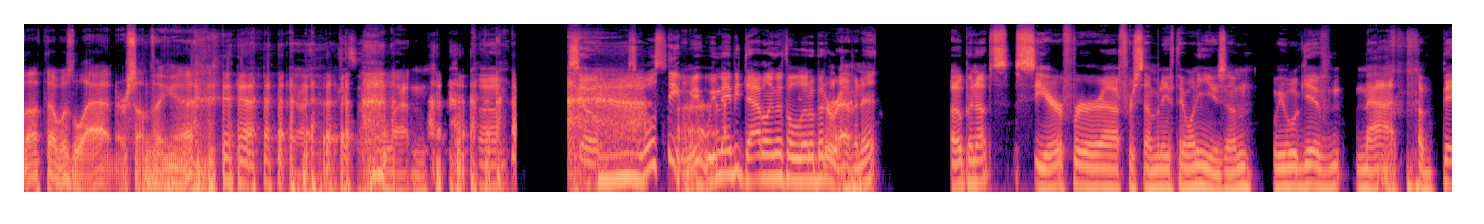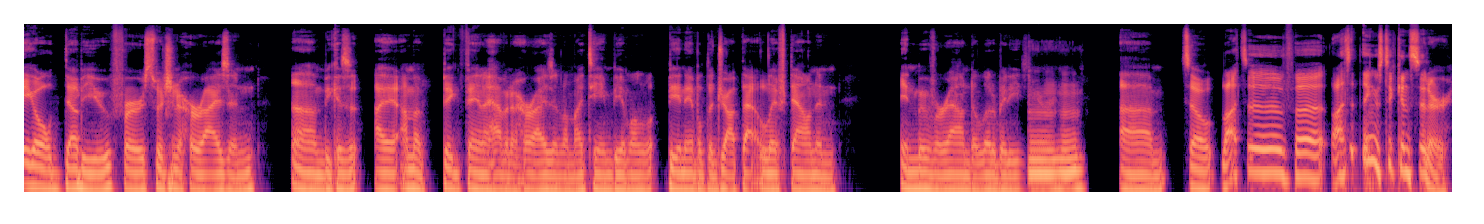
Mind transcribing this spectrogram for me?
Thought that was Latin or something. Yeah. Yeah, it's Latin. Um, so so we'll see. We we may be dabbling with a little bit of Revenant. Open up Seer for uh, for somebody if they want to use them. We will give Matt a big old W for switching to Horizon. Um, because I, I'm a big fan of having a Horizon on my team, being able being able to drop that lift down and and move around a little bit easier. Mhm. Um, so lots of uh, lots of things to consider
